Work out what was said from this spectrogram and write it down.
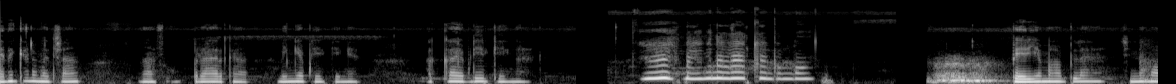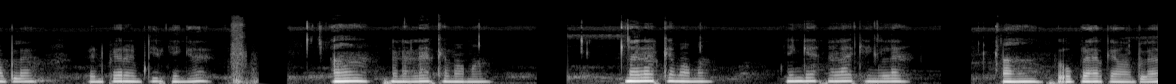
எனக்கு என்ன மச்சான்? நான் சூப்பராக இருக்கேன். நீங்கள் எப்படி இருக்கீங்க? அக்கா எப்படி இருக்கீங்க? நாங்கள் நல்லா இருக்கோம் தம்பி. பெரிய மாப்பிள்ளை சின்ன மாப்பிள்ளை ரெண்டு பேரும் எப்படி இருக்கீங்க? ஆ நான் நல்லா இருக்கேன் மாமா. நல்லா இருக்கேன் மாமா. நீங்கள் நல்லா இருக்கீங்கள? ஆ சூப்பராக இருக்கேன் மாப்பிள்ளை.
